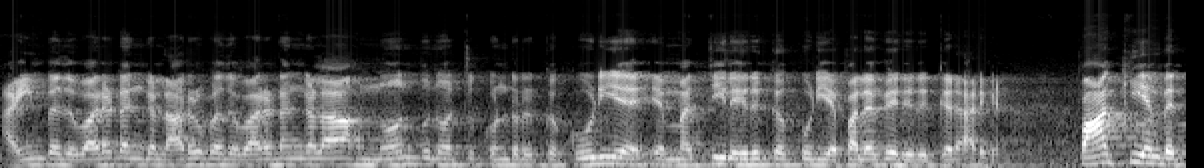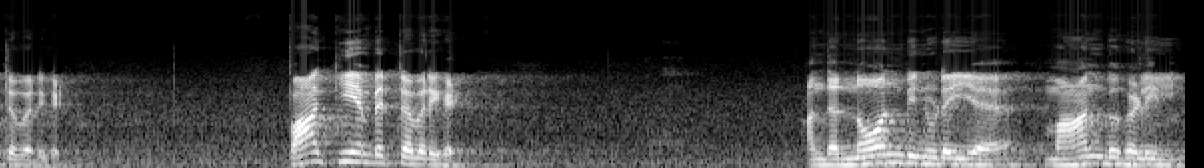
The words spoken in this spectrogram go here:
ஐம்பது வருடங்கள் அறுபது வருடங்களாக நோன்பு நோற்றுக் கொண்டிருக்கக்கூடிய எம் மத்தியில் இருக்கக்கூடிய பல பேர் இருக்கிறார்கள். பாக்கியம் பெற்றவர்கள். பாக்கியம் பெற்றவர்கள். அந்த நோன்பினுடைய மாண்புகளில்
